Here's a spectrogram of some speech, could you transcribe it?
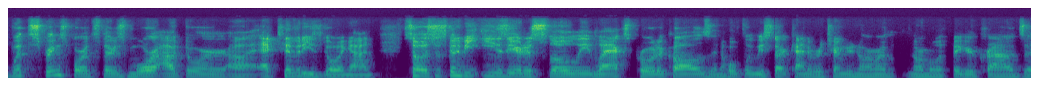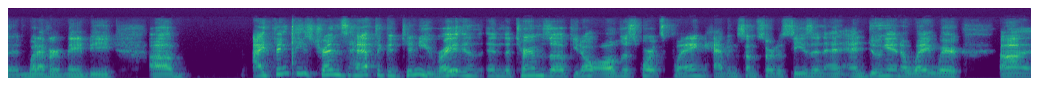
with spring sports, there's more outdoor uh, activities going on. So it's just going to be easier to slowly lax protocols, and hopefully we start kind of returning to normal, normal with bigger crowds and whatever it may be. Um, I think these trends have to continue, right? In, in the terms of you know all the sports playing, having some sort of season, and, and doing it in a way where uh,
